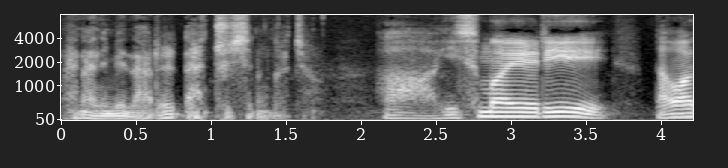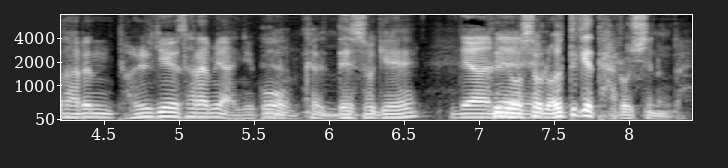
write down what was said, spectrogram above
하나님이 나를 낮추시는 거죠. 아, 이스마엘이 나와 다른 별개의 사람이 아니고 그내 속에 내 안에 그 요소를 어떻게 다루시는가.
